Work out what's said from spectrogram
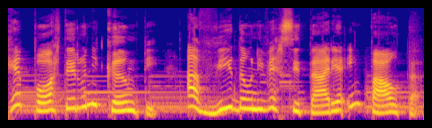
Repórter Unicamp. A vida universitária em pauta.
